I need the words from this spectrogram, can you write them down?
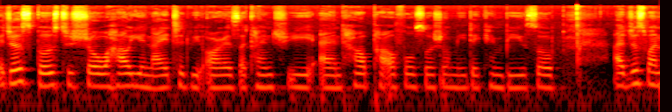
It just goes to show how united we are as a country and how powerful social media can be. So I just want to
